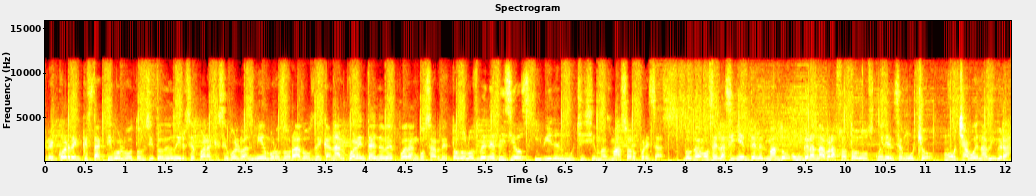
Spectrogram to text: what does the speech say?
Recuerden que está activo el botoncito de unirse para que se vuelvan miembros dorados de Canal 49, puedan gozar de todos los beneficios y vienen muchísimas más sorpresas. Nos vemos en la siguiente, les mando un gran abrazo a todos, cuídense mucho, mucha buena vibra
